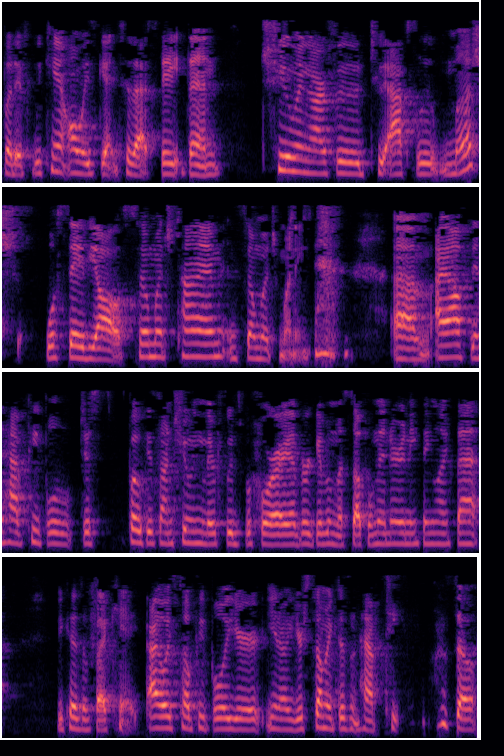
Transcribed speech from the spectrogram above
But if we can't always get into that state, then chewing our food to absolute mush will save y'all so much time and so much money. um, I often have people just focus on chewing their foods before I ever give them a supplement or anything like that. Because if I can't, I always tell people your, you know, your stomach doesn't have teeth. so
